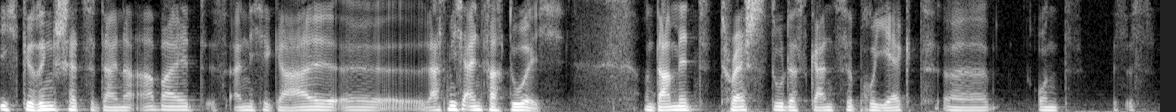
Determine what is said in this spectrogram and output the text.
ich geringschätze deine Arbeit, ist eigentlich egal, äh, lass mich einfach durch. Und damit trashst du das ganze Projekt äh, und es ist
